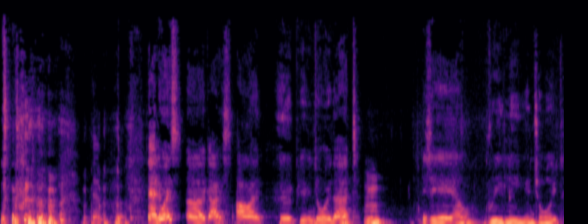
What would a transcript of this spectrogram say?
yeah. Anyways, uh, guys, I hope you enjoyed that. Hmm? JL really enjoyed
